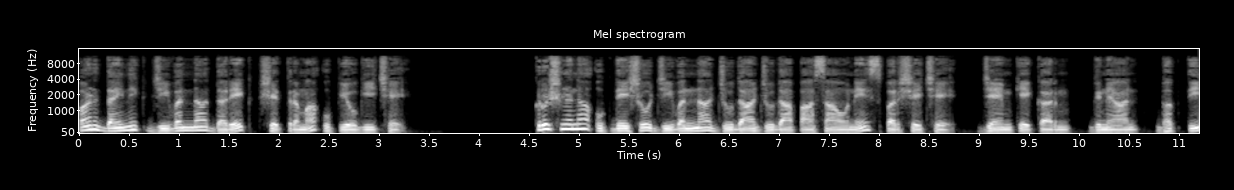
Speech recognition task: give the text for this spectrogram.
પણ દૈનિક જીવનના દરેક ક્ષેત્રમાં ઉપયોગી છે. કૃષ્ણના ઉપદેશો જીવનના જુદા જુદા પાસાઓને સ્પર્શે છે, જેમ કે કર્મ, જ્ઞાન, ભક્તિ,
